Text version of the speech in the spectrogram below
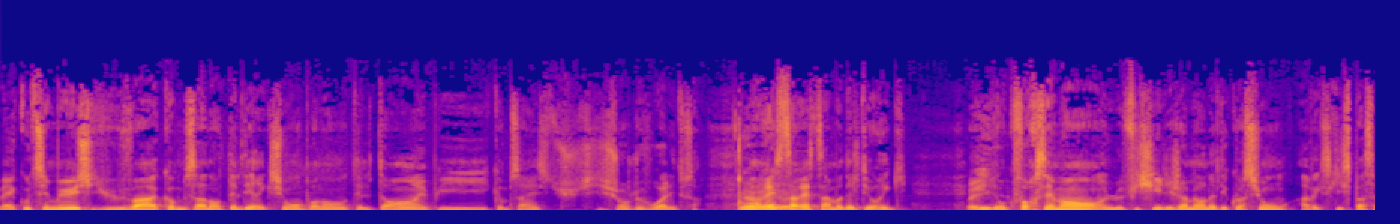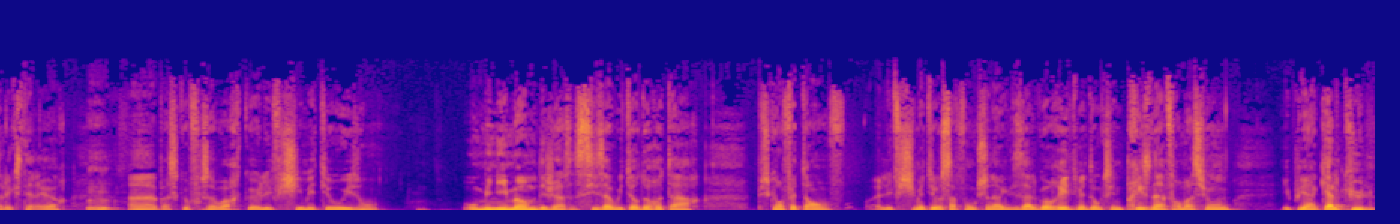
bah écoute c'est mieux si tu vas comme ça dans telle direction pendant tel temps et puis comme ça et si tu, si tu changes de voile et tout ça. Ouais, reste ouais, ça ouais. reste un modèle théorique. Oui. Et donc forcément, le fichier il est jamais en adéquation avec ce qui se passe à l'extérieur, Mhm. Euh, parce qu'il faut savoir que les fichiers météo, ils ont au minimum déjà 6 à 8 heures de retard, puisqu'en fait, en, les fichiers météo, ça fonctionne avec des algorithmes, et donc c'est une prise d'information, et puis un calcul.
